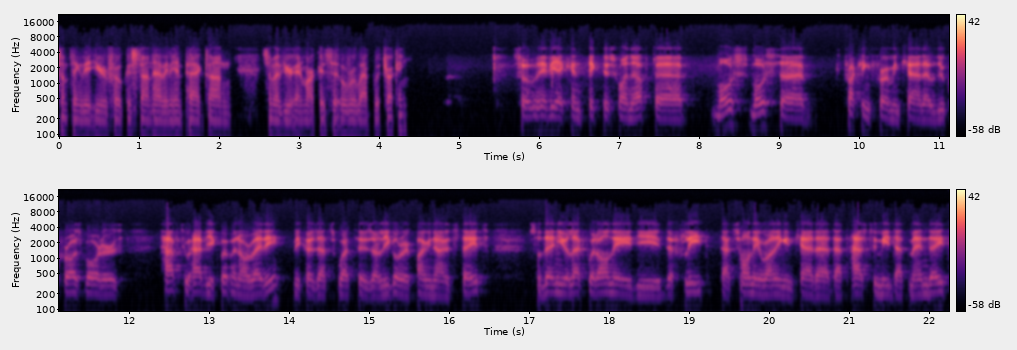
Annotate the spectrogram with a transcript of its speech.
something that you're focused on having an impact on some of your end markets that overlap with trucking? So maybe I can pick this one up. Uh, most most trucking firm in Canada who do cross-border have to have the equipment already because that's what is a legal requirement in the United States. So then you're left with only the fleet that's only running in Canada that has to meet that mandate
